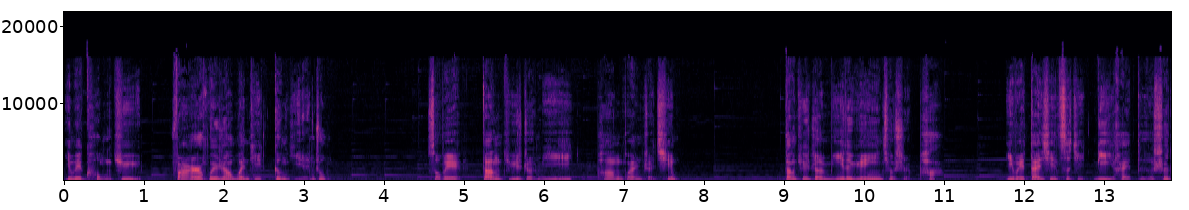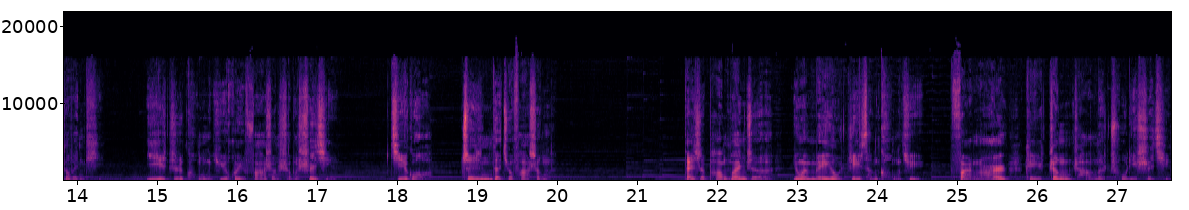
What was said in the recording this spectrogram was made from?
因为恐惧。反而会让问题更严重。所谓“当局者迷，旁观者清”。当局者迷的原因就是怕，因为担心自己利害得失的问题，一直恐惧会发生什么事情，结果真的就发生了。但是旁观者因为没有这层恐惧，反而可以正常的处理事情。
